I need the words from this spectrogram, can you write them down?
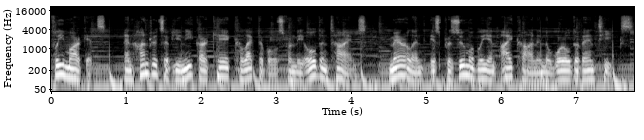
flea markets, and hundreds of unique archaic collectibles from the olden times, Maryland is presumably an icon in the world of antiques.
